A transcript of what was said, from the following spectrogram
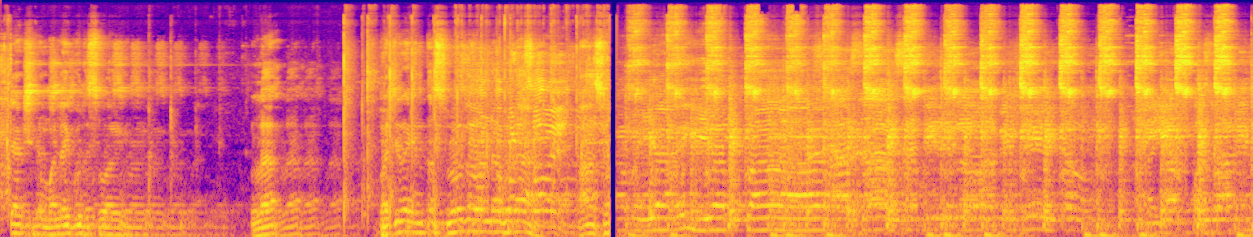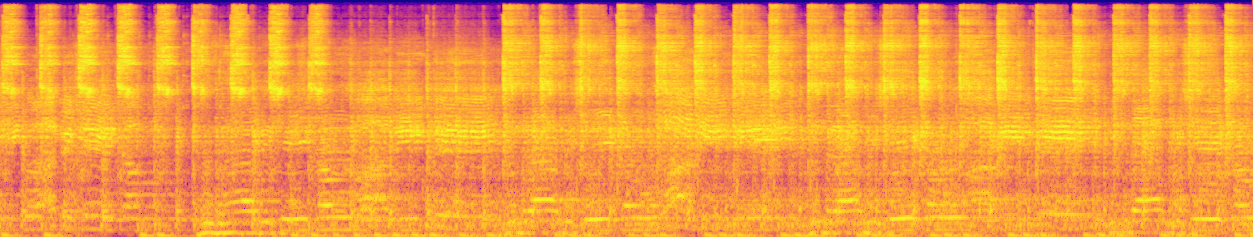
అధ్యక్షుడు స్వామి లా భజన ఎంత స్లోగా ఉన్నా కూడా ఆ స్వామి అయ్యప్ప రుద్రాభిషేకం రుద్రాభిషేకం రుద్రాభిషేకం రుద్రాభిషేకం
